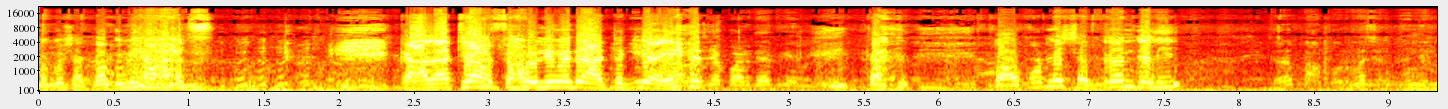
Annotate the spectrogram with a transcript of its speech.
बघू शकता तुम्ही आज. कालाच्या सावलीमध्ये अटकली आहे. पडद्यात गेली. श्रद्धांजली. बापूरला श्रद्धांजली.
